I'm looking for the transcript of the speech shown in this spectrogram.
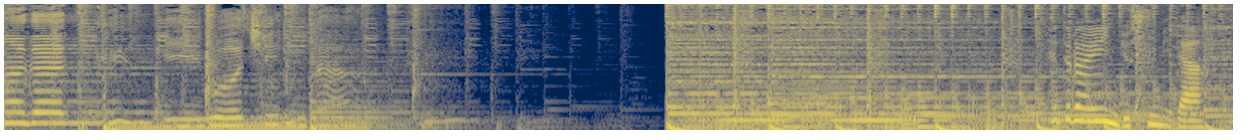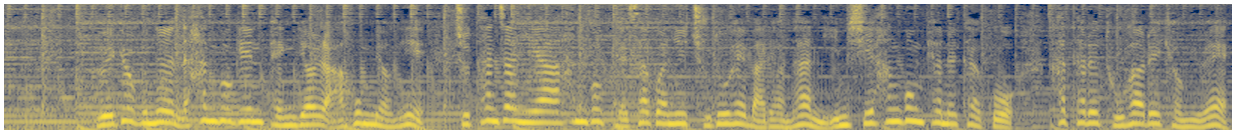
엄마가 그리워진다 헤드라인 뉴스입니다. 외교부는 한국인 119명이 주 탄자니아 한국 대사관이 주도해 마련한 임시 항공편을 타고 카타르 도하를 경유해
